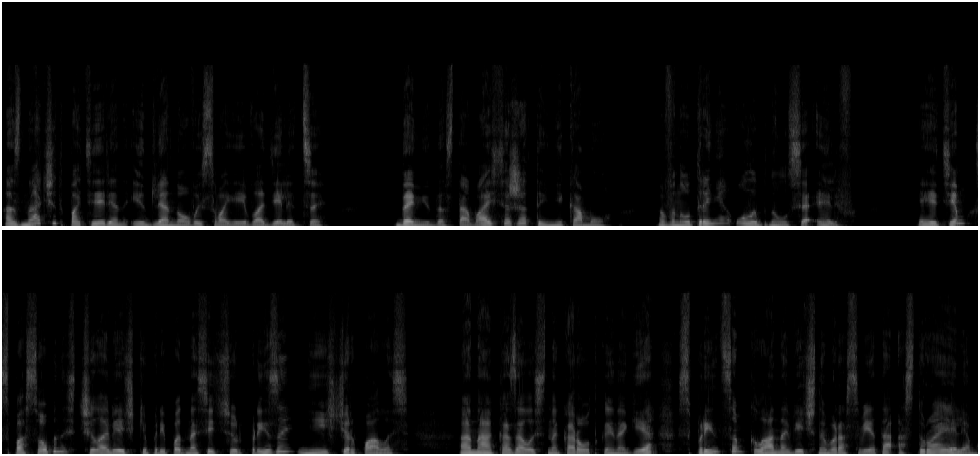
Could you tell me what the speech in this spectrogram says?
а значит, потерян и для новой своей владелицы. Да не доставайся же ты никому, внутренне улыбнулся эльф. Этим способность человечки преподносить сюрпризы не исчерпалась. Она оказалась на короткой ноге с принцем клана Вечного Рассвета Астураэлем.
